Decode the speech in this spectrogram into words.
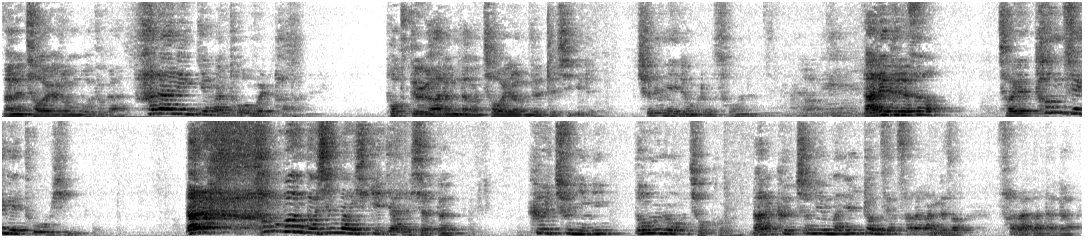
나는 저와 여러분 모두가 하나님께만 도움을 받아 복들과 아름다운 저와 여러분들 되시기를 주님의 이름으로 소원합니다. 나는 그래서 저의 평생의 도우심 나를 한 번도 실망시키지 않으셨던 그 주님이 너무너무 좋고 나는 그 주님만 일평생 살아가면서 살아가다가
